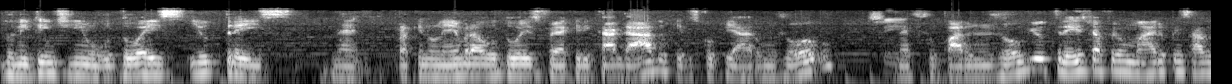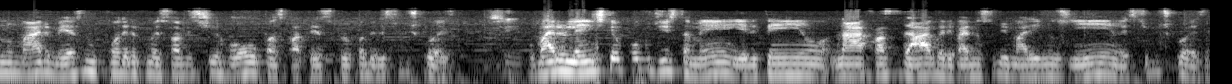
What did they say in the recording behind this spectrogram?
do Nintendinho, o 2 e o 3, né? Pra quem não lembra, o 2 foi aquele cagado que eles copiaram o jogo, Sim. né? Chuparam no jogo, e o 3 já foi o Mario pensado no Mario mesmo, quando ele começou a vestir roupas pra ter superpoder, esse tipo de coisa. Sim. O Mario Land tem um pouco disso também, ele tem na fase d'água, ele vai no submarinozinho, esse tipo de coisa.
